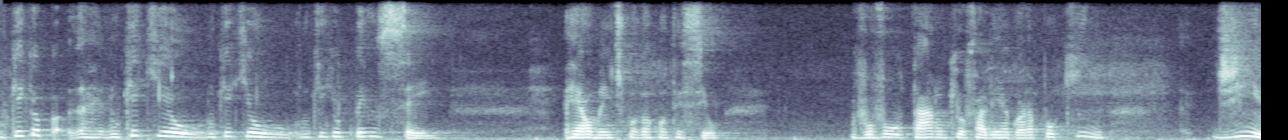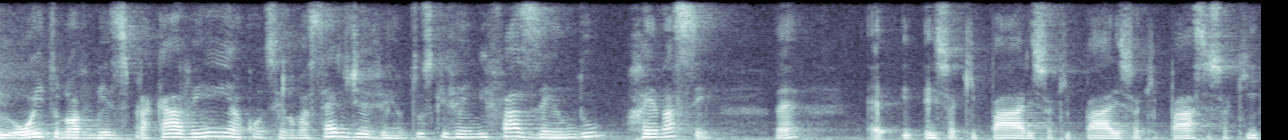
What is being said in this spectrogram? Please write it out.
O que que eu, é, no que que eu, no que que eu, no que que eu pensei realmente quando aconteceu? Vou voltar no que eu falei agora há pouquinho de oito, nove meses para cá, vem acontecendo uma série de eventos que vem me fazendo renascer. Né? É, isso aqui para, isso aqui para, isso aqui passa, isso aqui,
